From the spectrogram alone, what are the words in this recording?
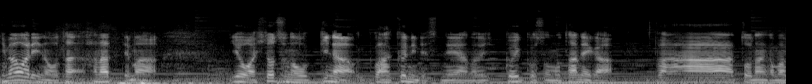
ひまわりの花ってまあ要は一つの大きな枠にですねあの一個一個その種がバーっとなんかまあ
